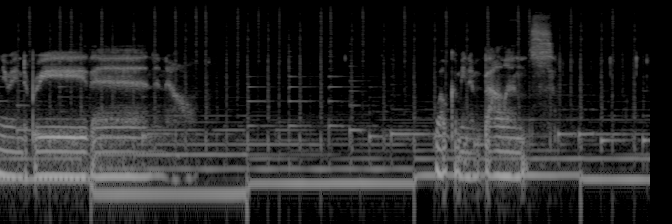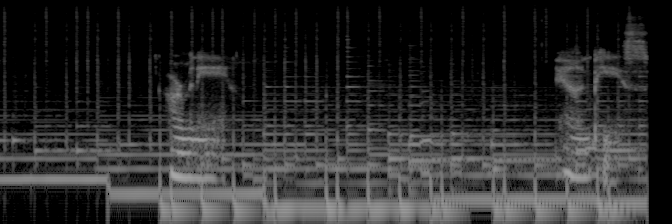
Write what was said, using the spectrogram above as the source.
Continuing to breathe in and out. Welcoming imbalance, harmony, and peace.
